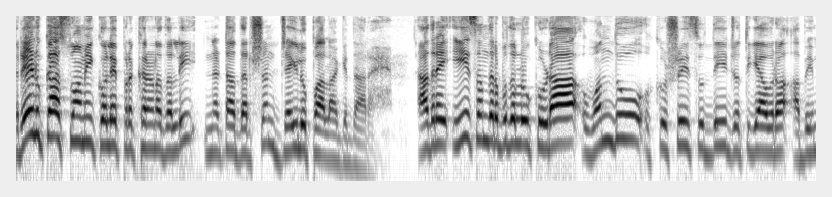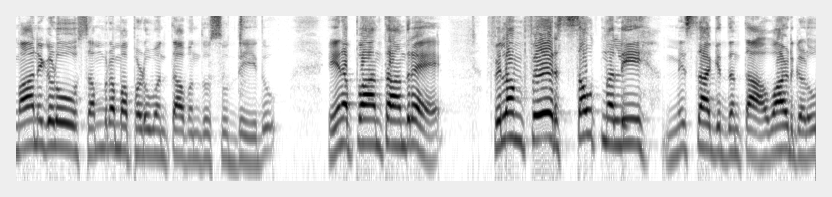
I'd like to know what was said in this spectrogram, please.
ರೇಣುಕಾಸ್ವಾಮಿ ಕೊಲೆ ಪ್ರಕರಣದಲ್ಲಿ ನಟ ದರ್ಶನ್ ಜೈಲು ಪಾಲಾಗಿದ್ದಾರೆ. ಆದರೆ ಈ ಸಂದರ್ಭದಲ್ಲೂ ಕೂಡ ಒಂದು ಖುಷಿ ಸುದ್ದಿ ಜೊತೆಗೆ ಅವರ ಅಭಿಮಾನಿಗಳು ಸಂಭ್ರಮ ಪಡುವಂಥ ಒಂದು ಸುದ್ದಿ ಇದು. ಏನಪ್ಪ ಅಂತ ಅಂದರೆ ಫಿಲಮ್ ಫೇರ್ ಸೌತ್ನಲ್ಲಿ ಮಿಸ್ ಆಗಿದ್ದಂಥ ಅವಾರ್ಡ್ಗಳು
